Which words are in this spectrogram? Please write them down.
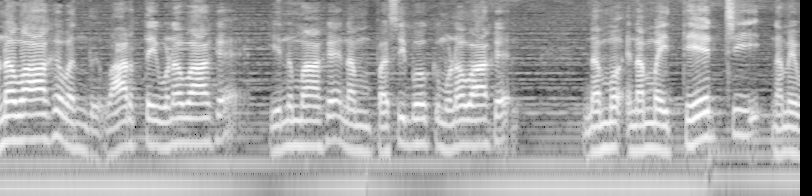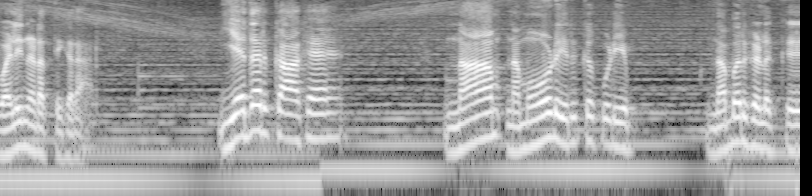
உணவாக வந்து வார்த்தை உணவாக இன்னுமாக நம் பசிபோக்கும் உணவாக நம்ம நம்மை தேற்றி நம்மை வழி நடத்துகிறார் எதற்காக நாம் நம்மோடு இருக்கக்கூடிய நபர்களுக்கு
